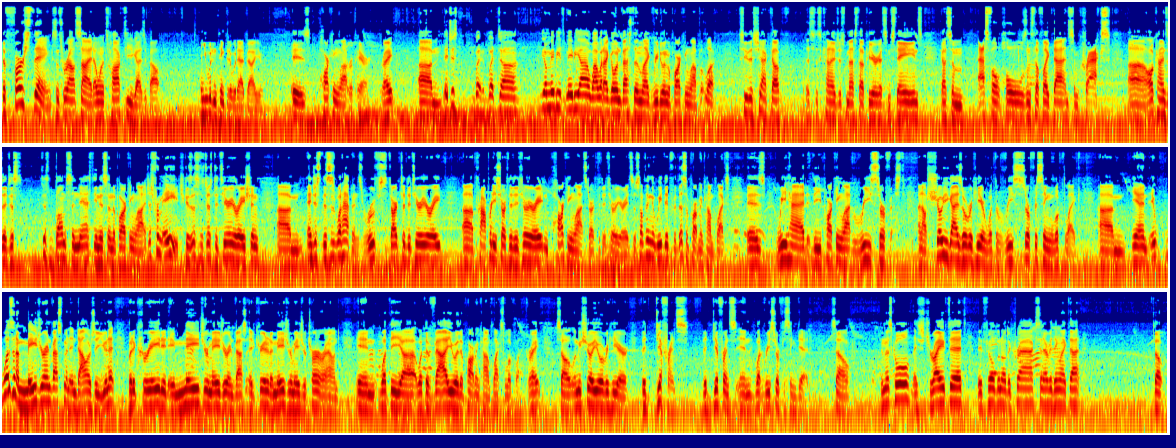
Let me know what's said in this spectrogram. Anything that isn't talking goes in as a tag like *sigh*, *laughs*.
the first thing, since we're outside, I want to talk to you guys about, and you wouldn't think that it would add value, is parking lot repair. Right. Um, it just, but but uh, you know maybe it's maybe uh, why would I go invest in like redoing a parking lot? But look, see this shacked up this is kind of just messed up here. Got some stains, got some asphalt holes and stuff like that, and some cracks. Uh, all kinds of just just bumps and nastiness in the parking lot, just from age, because this is just deterioration. Um, and just this is what happens: roofs start to deteriorate, uh, properties start to deteriorate, and parking lots start to deteriorate. So something that we did for this apartment complex is we had the parking lot resurfaced, and I'll show you guys over here what the resurfacing looked like. Um, and it wasn't a major investment in dollars a unit, but it created a major, major invest. It created a major, major turnaround in what the uh, what the value of the apartment complex looked like. Right. So let me show you over here the difference, the difference in what resurfacing did. So, isn't this cool? They striped it, they filled in all the cracks and everything like that. So,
